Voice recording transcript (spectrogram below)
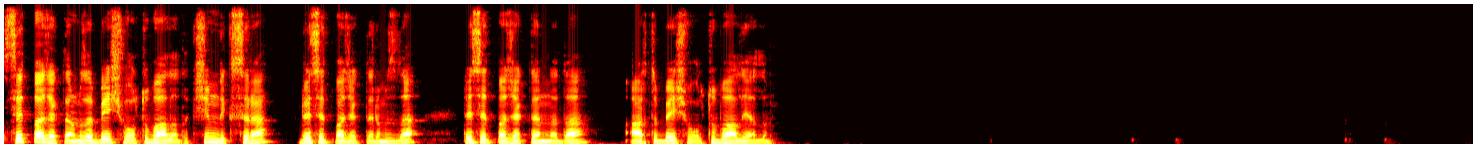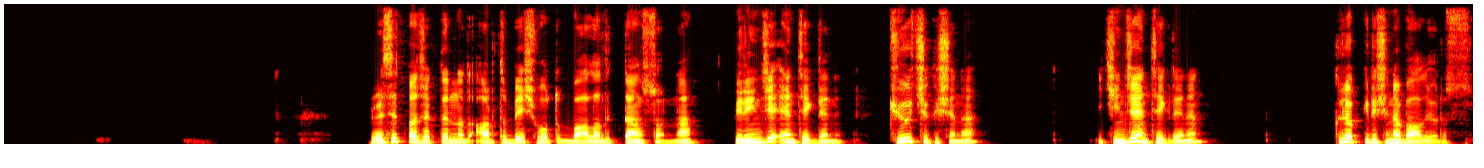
Set bacaklarımıza 5 voltu bağladık. Şimdi sıra reset bacaklarımızda. Reset bacaklarına da artı 5 voltu bağlayalım. Reset bacaklarına da artı 5 voltu bağladıktan sonra birinci entegrenin Q çıkışını ikinci entegrenin clock girişine bağlıyoruz.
